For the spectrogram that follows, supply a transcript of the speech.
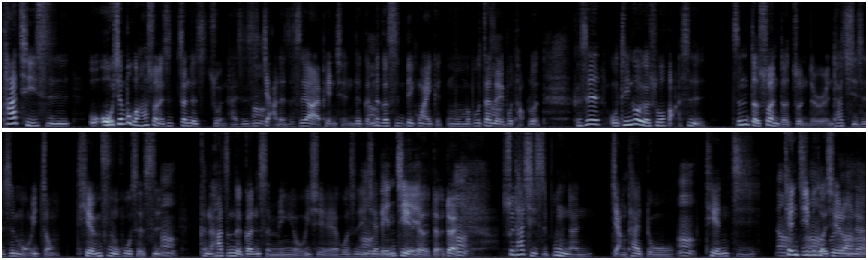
他其实。我我先不管他算的是真的是准还是是假的，嗯、只是要来骗钱，那个、嗯、那个是另外一个，我们不在这里不讨论。嗯、可是我听过一个说法是，真的算得准的人，他其实是某一种天赋，或者是可能他真的跟神明有一些或是一些连接的，对对，嗯、所以他其实不能讲太多天机。天机不可泄露的，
